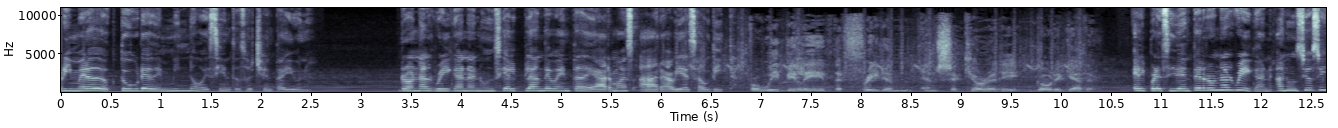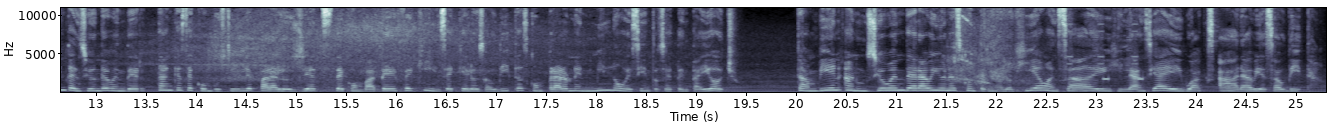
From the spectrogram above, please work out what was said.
1 de octubre de 1981. Ronald Reagan anuncia el plan de venta de armas a Arabia Saudita. El presidente Ronald Reagan anunció su intención de vender tanques de combustible para los jets de combate F-15 que los sauditas compraron en 1978. También anunció vender aviones con tecnología avanzada de vigilancia AWACS a Arabia Saudita.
